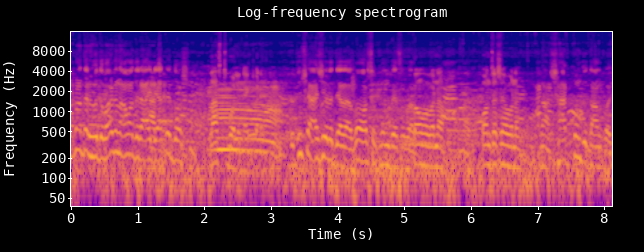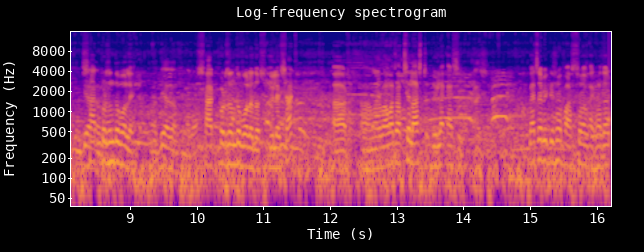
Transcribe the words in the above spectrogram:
আপনাদের হতে পারে কিন্তু আমাদের আইডিয়াতে দশ মন লাস্ট বলেন একবারে। দুশো আশি হলে দেওয়া যাবে অর্থ কম বেশি হবে। কম হবে না? পঞ্চাশে হবে না? না ষাট পর্যন্ত দাম কয় কিন্তু ষাট পর্যন্ত বলে? হ্যাঁ, দেওয়া যাবে ষাট পর্যন্ত বলে দশ দুই লাখ ষাট। আর আমার মামা চাচ্ছে লাস্ট দুই লাখ আশি। আশি। বেচা বিক্রির সময় পাঁচশো এক হাজার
